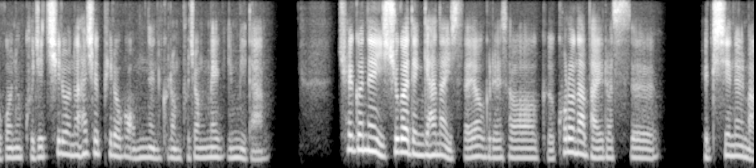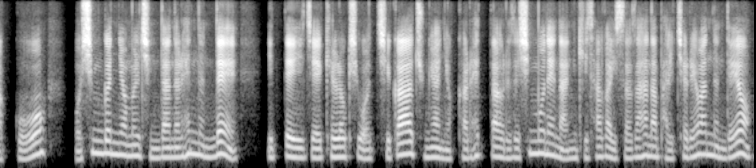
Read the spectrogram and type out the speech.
요거는 굳이 치료는 하실 필요가 없는 그런 부정맥입니다. 최근에 이슈가 된 게 하나 있어요. 그래서 그 코로나 바이러스 백신을 맞고 뭐 심근염을 진단을 했는데 이때 이제 갤럭시 워치가 중요한 역할을 했다. 그래서 신문에 난 기사가 있어서 하나 발췌를 해왔는데요.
